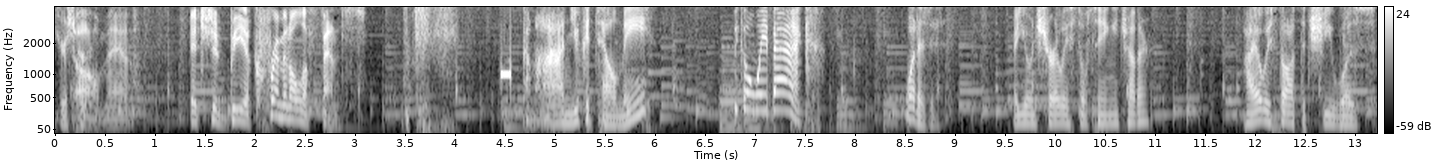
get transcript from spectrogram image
You're screwed. Oh man, it should be a criminal offense. Come on, you could tell me. We go way back. What is it? Are you and Shirley still seeing each other? I always thought that she was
